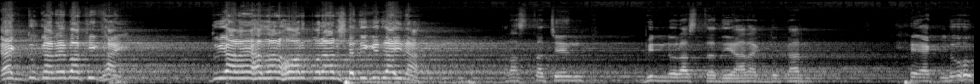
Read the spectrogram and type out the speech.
এক দোকানে বাকি খাই। দুই আড়াই হাজার হওয়ার পরে আর সেদিকে যাই না। রাস্তা চেঞ্জ, ভিন্ন রাস্তা দিয়ে আর এক দোকান। এক লোক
